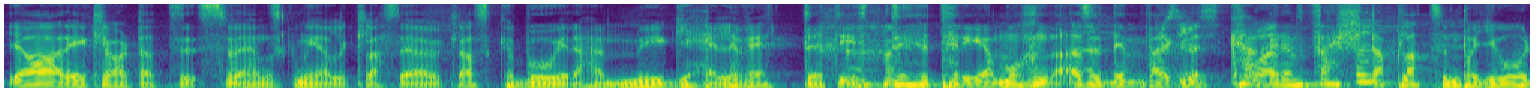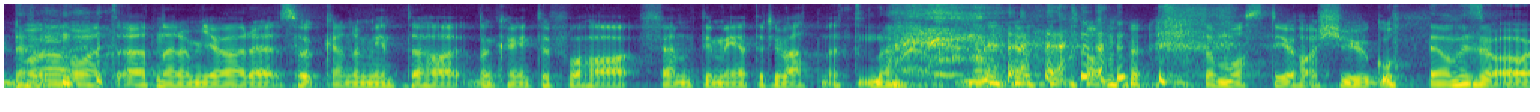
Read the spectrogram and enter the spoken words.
ja, det är klart att svensk medelklass och överklass ska bo i det här mygghelvetet i tre månader. Alltså, det är verkligen kanske Och den värsta platsen på jorden. Och, och att, att när de gör det så kan de inte ha, de kan inte få ha 50 meter till vattnet. Nej. De, de måste ju ha 20. Ja, men så,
